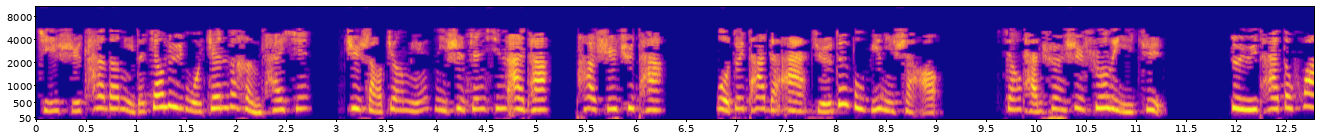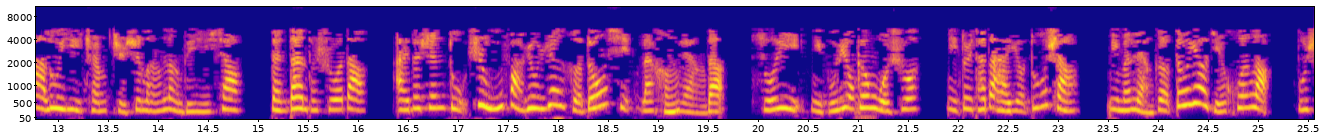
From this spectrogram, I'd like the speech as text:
其实看到你的焦虑，我真的很开心，至少证明你是真心爱他，怕失去他。”我对他的爱绝对不比你少。萧谈顺势说了一句，对于他的话，陆亦辰只是冷冷的一笑，淡淡的说道：“爱的深度是无法用任何东西来衡量的，所以你不用跟我说你对他的爱有多少。你们两个都要结婚了，不是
